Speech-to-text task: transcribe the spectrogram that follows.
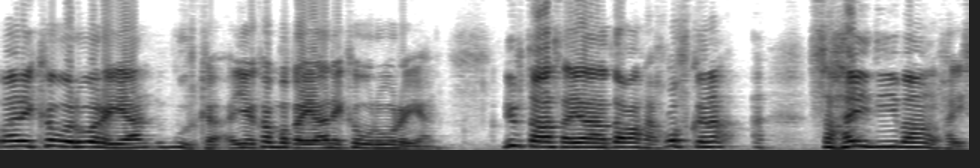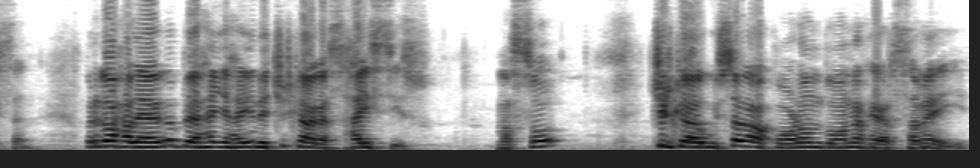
waanay ka warwarayaan guurka ayay ka baqayaanay ka warwarayaan. Dhibtaas ayaana dabcan qofkana sahaydii baanu haysan. Marka waxaa lagaaga baahan yahay inay jidhkaaga sahay siiso. Naso jidhkaagu isagaa ku odhan doona reer sameeye.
